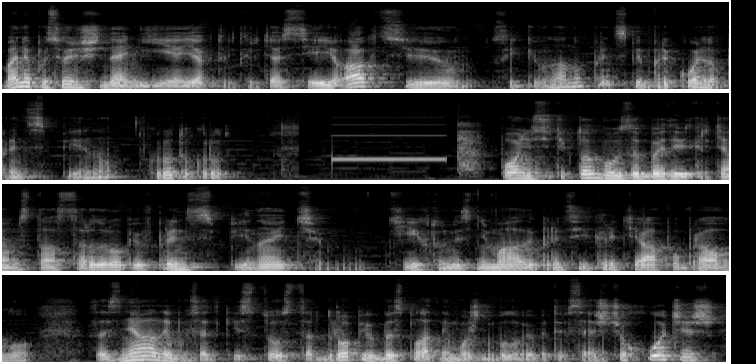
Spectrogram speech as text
У мене по сьогоднішній день є як то відкриття з цією акцією, оскільки вона, ну, в принципі, прикольна, в принципі, ну, круто-круто. Повністю TikTok був забитий відкриттям 100 стардропів. В принципі, навіть ті, хто не знімали в принципі, відкриття по Бравлу, зазняли, бо все-таки 100 стардропів безплатних можна було вибити все, що хочеш.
